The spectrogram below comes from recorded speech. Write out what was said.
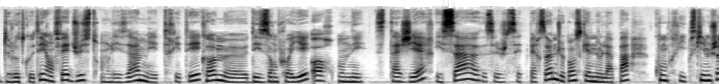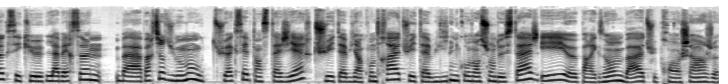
De l'autre côté, en fait, juste on les a mais traités comme des employés. Or, on est stagiaire. Et ça cette personne je pense qu'elle ne l'a pas compris. Ce qui me choque c'est que la personne bah, à partir du moment où tu acceptes un stagiaire, tu établis un contrat, tu établis une convention de stage et euh, par exemple, bah, tu prends en charge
